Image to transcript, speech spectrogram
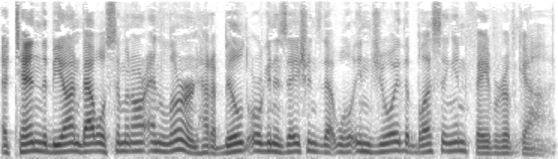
Attend the Beyond Babel seminar and learn how to build organizations that will enjoy the blessing and favor of God.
